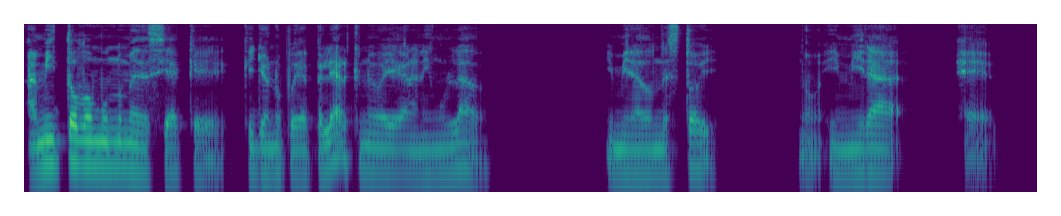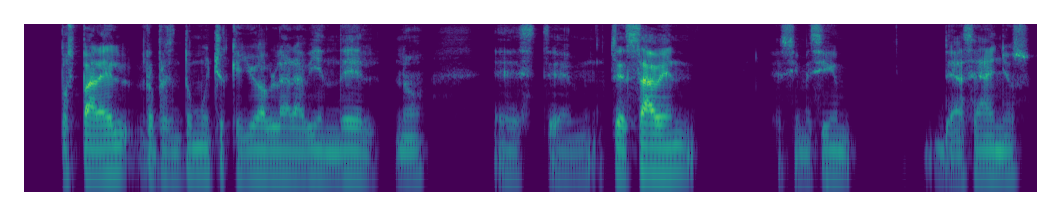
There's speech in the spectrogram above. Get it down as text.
a mí todo el mundo me decía que, que, yo no podía pelear, que no iba a llegar a ningún lado. Y mira dónde estoy, ¿no? Y mira, eh, pues para él representó mucho que yo hablara bien de él, ¿no? Este, ustedes saben, si me siguen de hace años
